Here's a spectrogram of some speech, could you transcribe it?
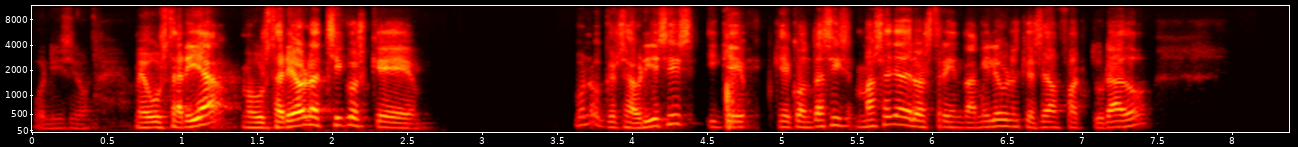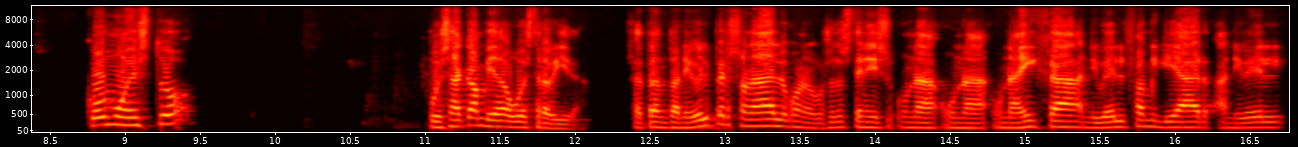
Buenísimo. Me gustaría, me gustaría ahora, chicos, que, bueno, que os abrieseis y que, que contaseis, más allá de los 30.000 euros que se han facturado, cómo esto pues ha cambiado vuestra vida. O sea, tanto a nivel personal, bueno, vosotros tenéis una, una, hija, a nivel familiar, a nivel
